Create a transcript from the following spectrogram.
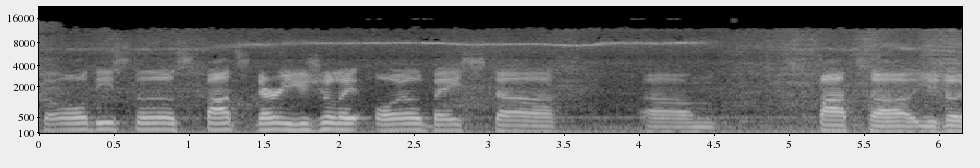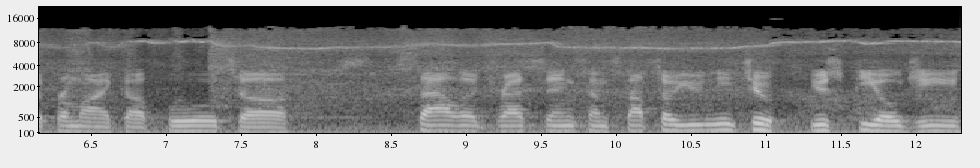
So all these little spots, they're usually oil-based uh, um, spots, uh, usually from like uh, food, uh, salad dressings and stuff. So you need to use POG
